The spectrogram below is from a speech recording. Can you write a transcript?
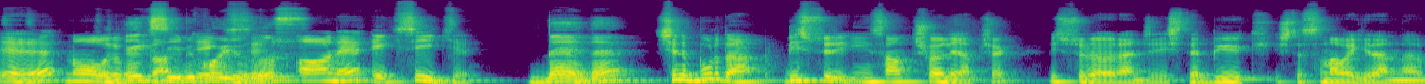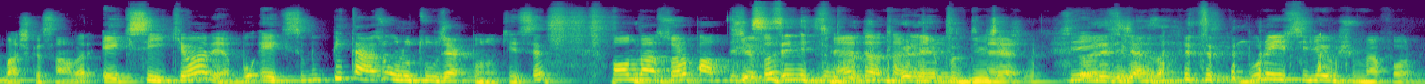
E ne oluyor burada? Eksiyi bir koyuyoruz. Eksi. A ne? Eksi 2. B de Şimdi burada bir sürü insan şöyle yapacak. Bir sürü öğrenci işte büyük işte sınava girenler başka sınavlar. Eksi 2 var ya bu eksi bu bir tanesi unutulacak bunun kesin. Ondan sonra patlayacak. o. Siz en iyisi Nerede hata? böyle yapın diyecek. Evet. şimdi. Siz Öyle diyeceğim zannettim. Burayı siliyormuşum ben formülü.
